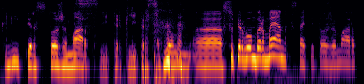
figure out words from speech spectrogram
Клиперс, тоже март. Слипер Клиперс. Потом э, Супер Бомбермен, кстати, тоже март.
